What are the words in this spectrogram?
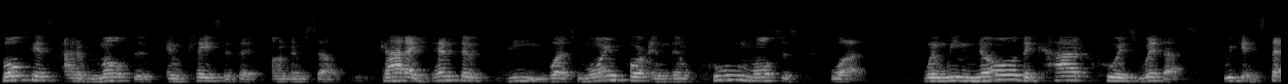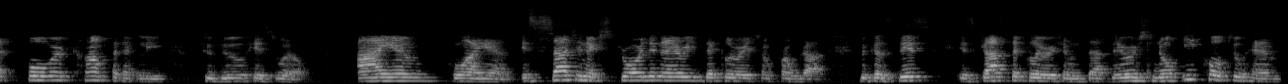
focus out of Moses and places it on himself. God identified was more important than who Moses was. When we know the God who is with us, we can step forward confidently to do his will. I am who I am. It's such an extraordinary declaration from God because this is God's declaration that there is no equal to him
